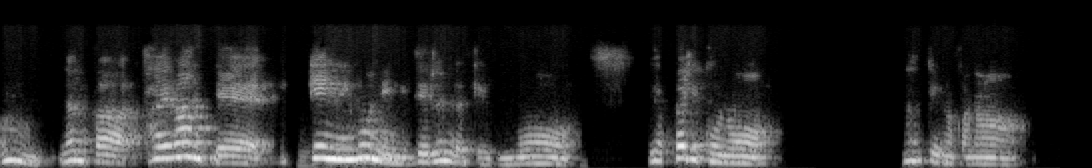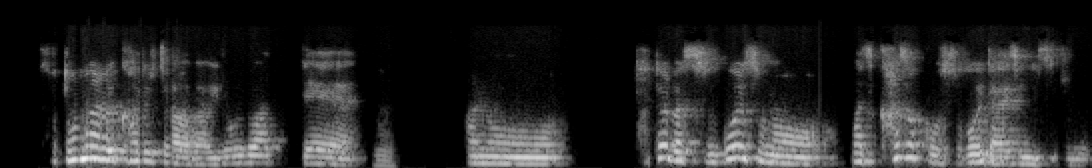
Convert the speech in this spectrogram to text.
うん。なんか、台湾って一見日本に似てるんだけれども、やっぱりこの、なんていうのかな、異なるカルチャーがいろいろあってうん、あの、例えばすごいその、まず家族をすごい大事にする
